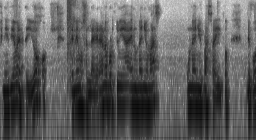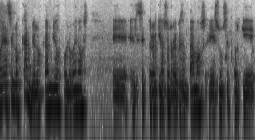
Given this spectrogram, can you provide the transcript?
definitivamente. Y ojo, tenemos la gran oportunidad en un año más, un año y pasadito, de poder hacer los cambios, los cambios por lo menos eh, el sector al que nosotros representamos es un sector que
